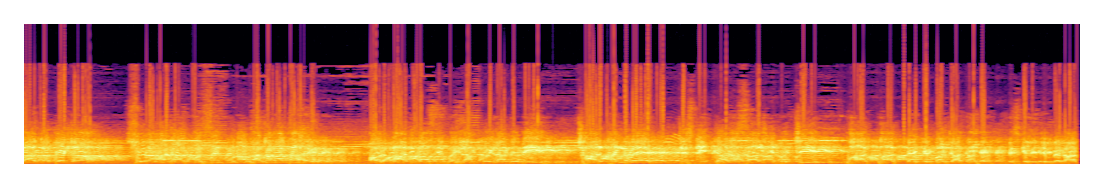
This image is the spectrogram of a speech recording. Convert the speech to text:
शाह का बेटा सोलह हज़ार परसेंट मुनाफा कमाता है और आदिवासी महिला कोयला देवी झारखंड में, जिसकी 11 साल की बच्ची भाग भाग कह के मर जाती है। इसके लिए जिम्मेदार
